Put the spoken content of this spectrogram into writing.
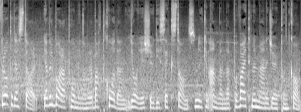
Förlåt att jag stör. Jag vill bara påminna om rabattkoden JOJE2016 som du kan använda på vitaminmanager.com.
